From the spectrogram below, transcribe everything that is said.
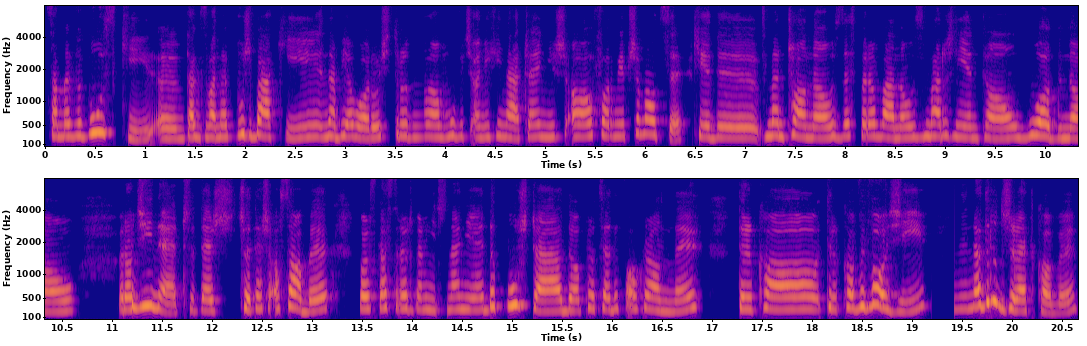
Same wywózki, tak zwane pushbacki na Białoruś, trudno mówić o nich inaczej niż o formie przemocy, kiedy zmęczoną, zdesperowaną, zmarzniętą, głodną, rodzinę czy też, czy też osoby, Polska Straż Graniczna nie dopuszcza do procedów ochronnych, tylko, tylko wywozi na drut żyletkowy,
